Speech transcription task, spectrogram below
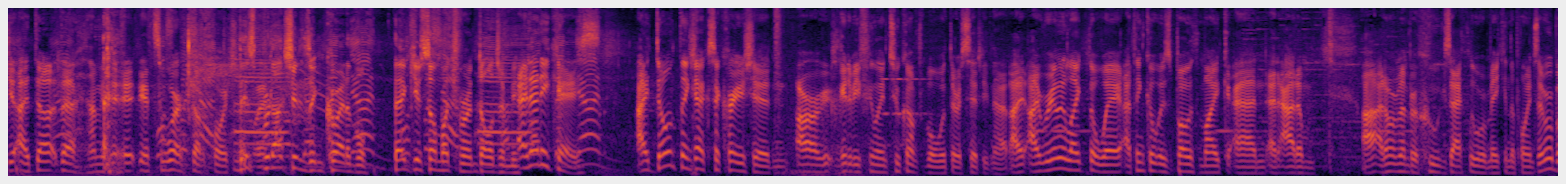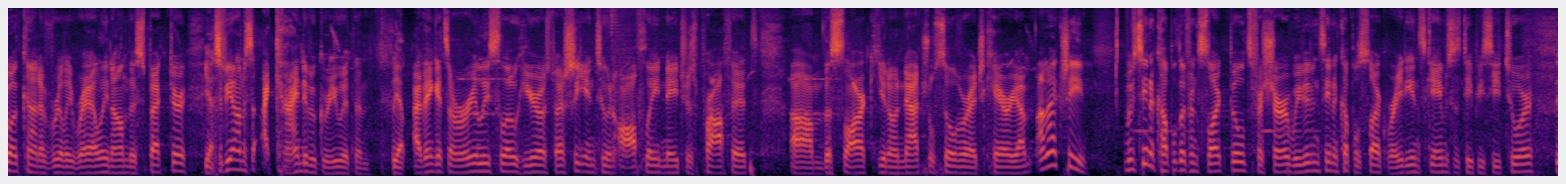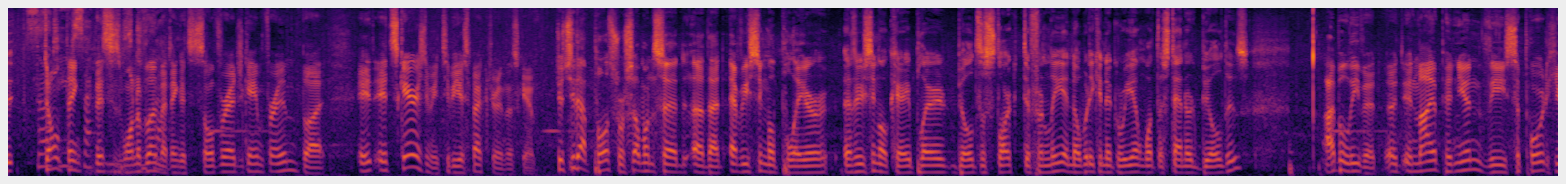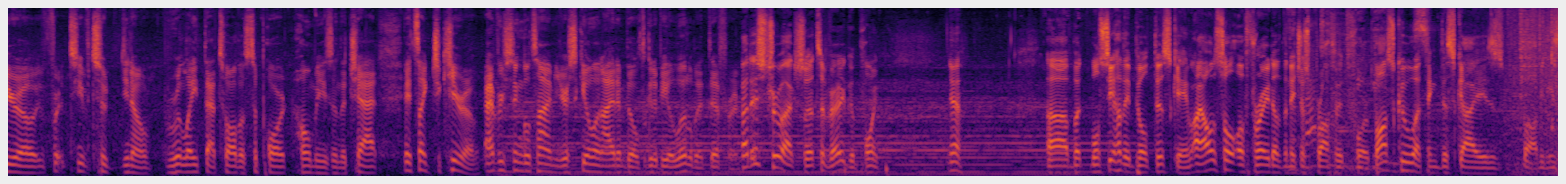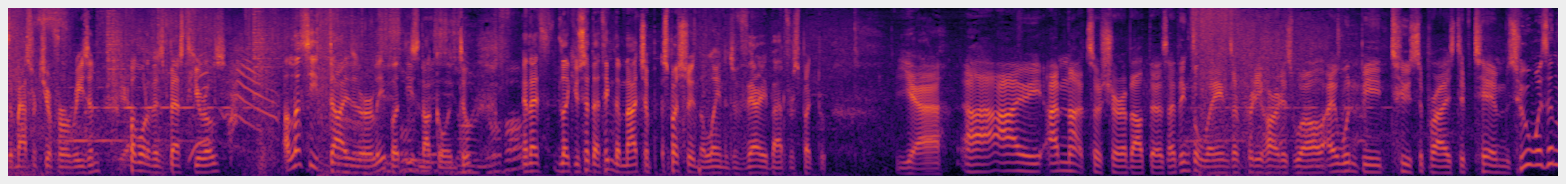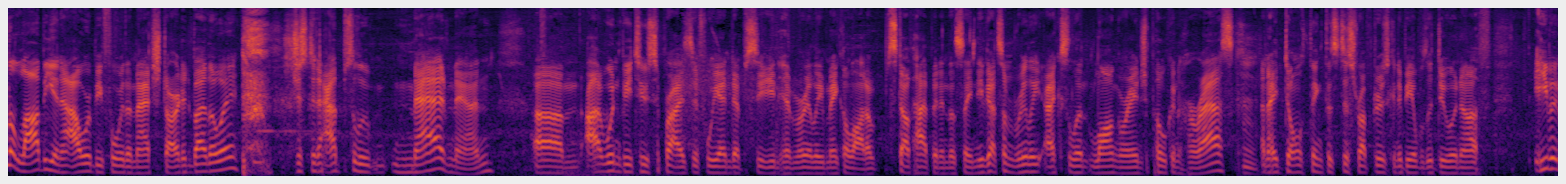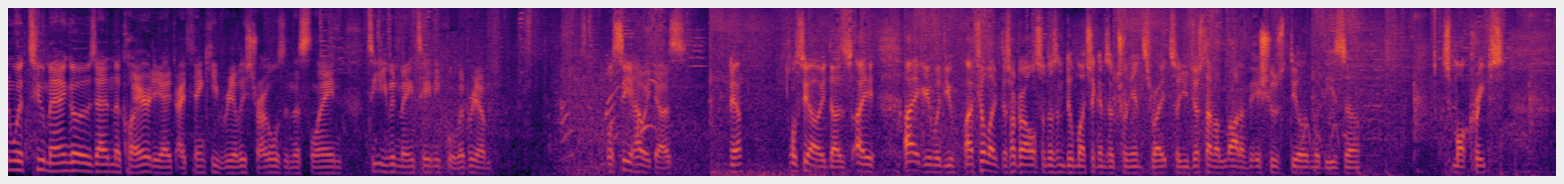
Yeah, I don't. The, I mean, it, it's worked, unfortunately. This production is incredible. Thank you so much for indulging me. In any case, I don't think Execration are going to be feeling too comfortable with their city net. I, I really like the way, I think it was both Mike and, and Adam uh, I don't remember who exactly were making the points. They were both kind of really railing on the Spectre. Yes. To be honest, I kind of agree with them. Yep. I think it's a really slow hero, especially into an off-lane Nature's Prophet, um, the Slark, you know, natural Silver Edge carry. I'm, I'm actually We've seen a couple different Slark builds for sure. We've even seen a couple Slark Radiance games as DPC Tour. Don't think this is one of them. I think it's a Silver Edge game for him, but it, it scares me to be a Spectre in this game. Did you see that post where someone said uh, that every single player, every single carry player builds a Slark differently and nobody can agree on what the standard build is? I believe it. Uh, in my opinion, the support hero, for, to, to, you know relate that to all the support homies in the chat, it's like Jakiro. Every single time your skill and item build is going to be a little bit different. That is true, actually. That's a very good point. Yeah. Uh, but we'll see how they built this game. I'm also afraid of the Nature's Prophet for Bosku. I think this guy is, well, I mean, he's a master tier for a reason, yeah. but one of his best heroes. Unless he dies early, but he's not going to. And I like you said, I think the matchup, especially in the lane, is very bad for Spectre. Yeah, uh, I, I'm not so sure about this. I think the lanes are pretty hard as well. I wouldn't be too surprised if Tim's, who was in the lobby an hour before the match started, by the way, just an absolute madman, um, I wouldn't be too surprised if we end up seeing him really make a lot of stuff happen in this lane. You've got some really excellent long-range poke and harass, mm. and I don't think this Disruptor is going to be able to do enough. Even with two Mangoes and the Clarity, I, I think he really struggles in this lane to even maintain equilibrium. We'll see how he does. Yep. We'll see how he does. I, I agree with you. I feel like Disruptor also doesn't do much against the Treants, right? So you just have a lot of issues dealing with these uh, small creeps.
